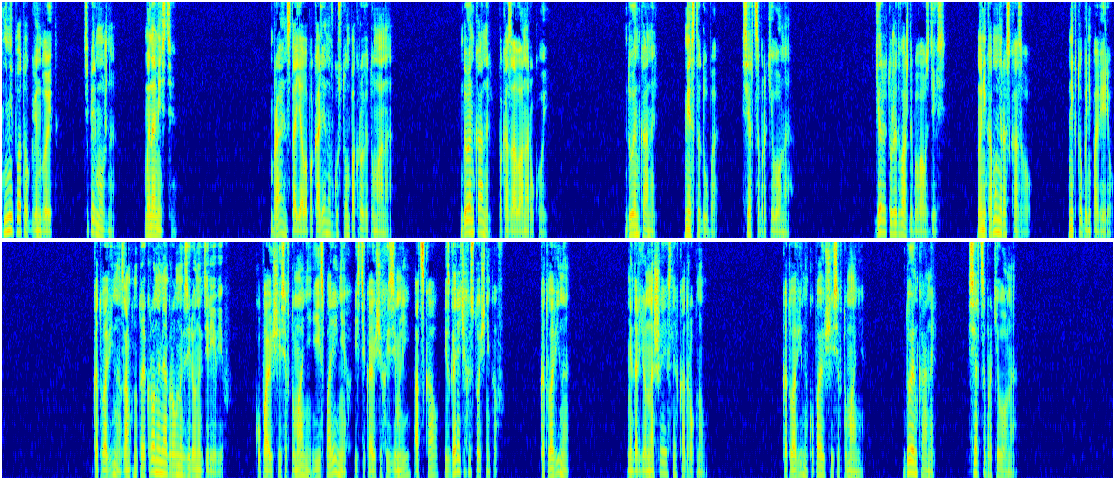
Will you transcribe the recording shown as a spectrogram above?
Сними платок, Гвинблейд. Теперь можно. Мы на месте. Брайан стояла по колено в густом покрове тумана. «Дуэн Каннель», — показала она рукой. «Дуэн Каннель. Место дуба. Сердце Бракелона». Геральт уже дважды бывал здесь, но никому не рассказывал. Никто бы не поверил. Котловина, замкнутая кронами огромных зеленых деревьев, купающаяся в тумане и испарениях, истекающих из земли, от скал, из горячих источников. Котловина... Медальон на шее слегка дрогнул. Котловина, купающаяся в тумане. Дуэн Канель. Сердце Бракелона.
